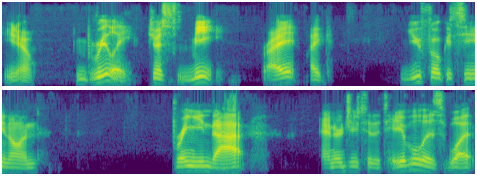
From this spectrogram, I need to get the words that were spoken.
you know, really just me, right? Like you focusing on bringing that energy to the table is what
